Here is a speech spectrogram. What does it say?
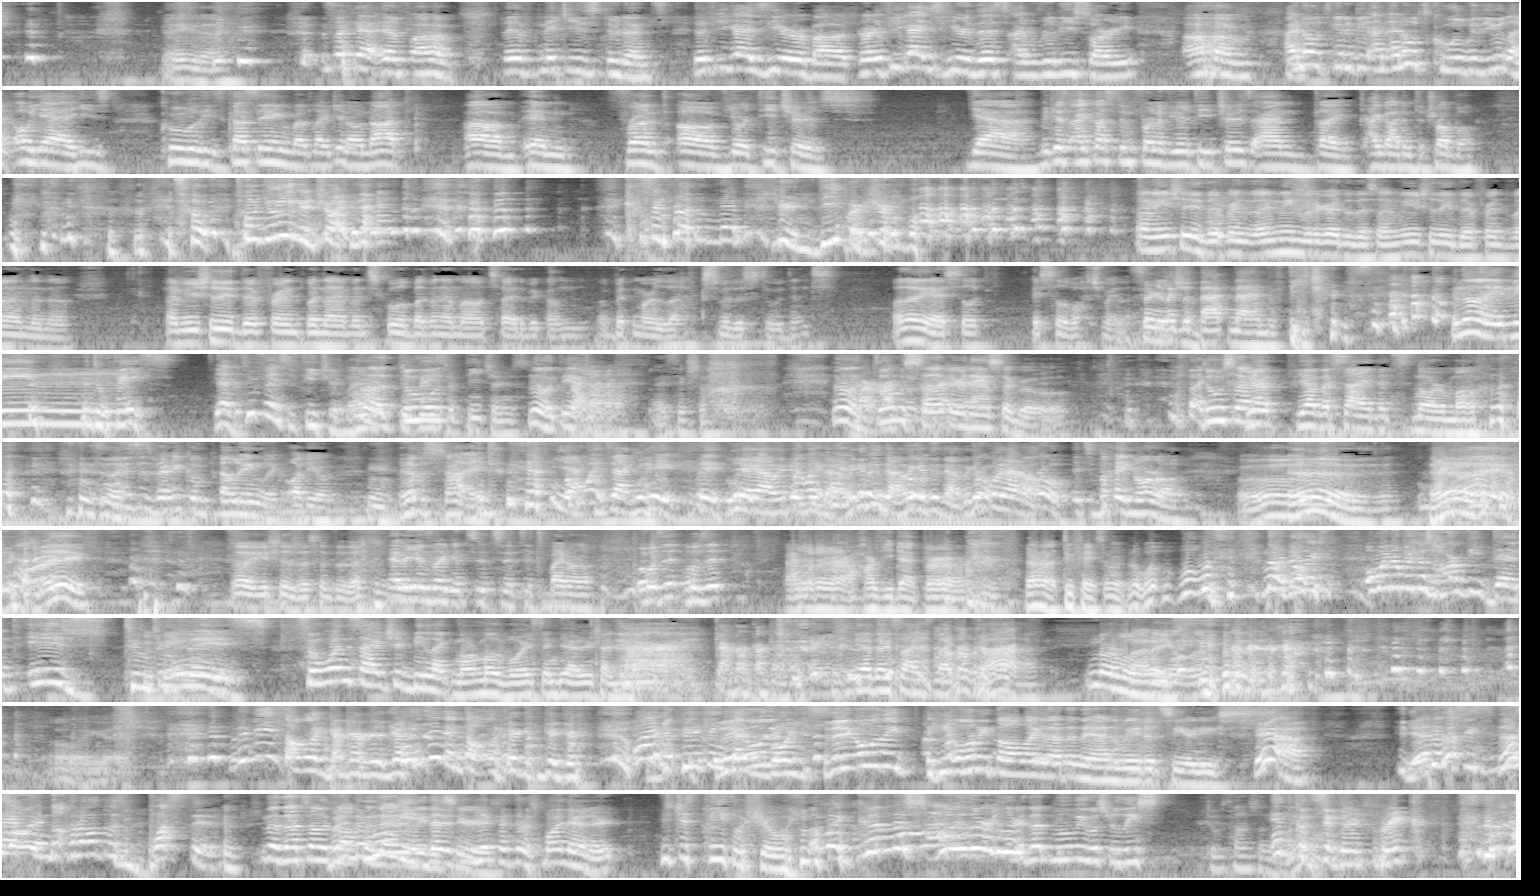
So yeah, if um, if Nikki's students, if you guys hear about, or if you guys hear this, I'm really sorry. Um, I know it's gonna be, and I know it's cool with you. Like, oh yeah, he's cool, he's cussing, but like you know, not um in front of your teachers. Yeah, because I cussed in front of your teachers, and like I got into trouble. so don't you even try that. Because in front of them, you're in deeper trouble. I'm usually different. I mean, with regard to this, I'm usually different when, no, no. I'm usually different when I'm in school, but when I'm outside, I become a bit more lax with the students. Although, yeah, I still, I still watch my language. So you're like the Batman of teachers. No, I mean... Two face. Yeah, the two faced teacher, man. No, Two face of teachers. No, yeah, I think so. no, two Saturdays ago. Like, Two You Saturdays... have, you have a side that's normal. It's like- this is very compelling, like audio. Hmm. We have a side. yeah, Oh, wait, exactly. Wait, wait, wait. Yeah, yeah, we can Wait, do that. wait, We can do wait, that. We can bro, do that. We can bro, pull that off. Bro, it's binaural. Oh. Hey! hey! Oh, you should listen to that. Yeah, because like it's it's it's, it's binaural. What was it? What was it? Harvey Dent. Two Face. What, what, what, No, no. there's Oh wait, no, because Harvey Dent is Two Two Face. So one side should be like normal voice, and the other side. the other side's like ah, normal voice. oh my gosh. Did he talk like He didn't talk like Why are you making They that only, voice? they only, he only talked like that in the animated series. Yeah. Yeah, Because his that's lip how and throat was busted. No, that's how it But in the in the movie, the lip and throat, spoiler alert, his just teeth was showing. Oh my goodness, spoiler alert! That movie was released 2000. Inconsiderate prick.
